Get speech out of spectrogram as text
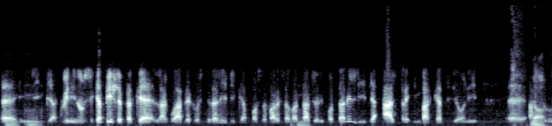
eh, in Libia. Quindi non si capisce perché la Guardia Costiera Libica possa fare salvataggio e riportare in Libia altre imbarcazioni. Eh, no,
